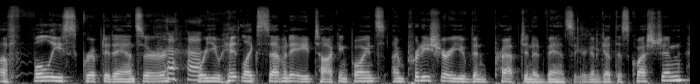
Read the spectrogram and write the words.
a fully scripted answer where you hit like seven to eight talking points, I'm pretty sure you've been prepped in advance that you're going to get this question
